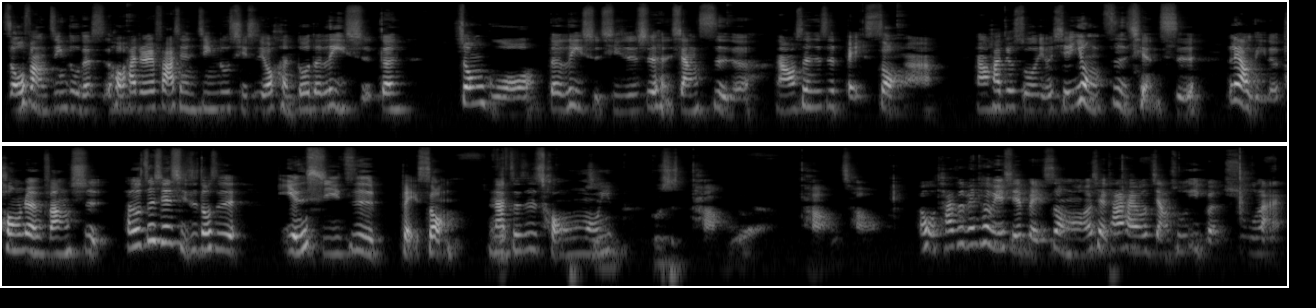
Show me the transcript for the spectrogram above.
走访京都的时候，他就会发现京都其实有很多的历史跟中国的历史其实是很相似的，然后甚至是北宋啊。然后他就说有一些用字遣词、料理的烹饪方式，他说这些其实都是沿袭自北宋。那这是从某一不是唐的唐朝哦，他这边特别写北宋哦，而且他还有讲出一本书来，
